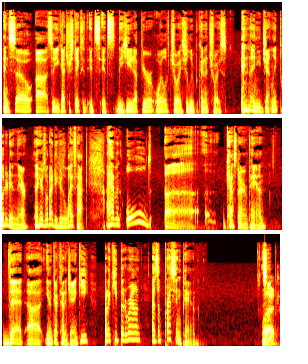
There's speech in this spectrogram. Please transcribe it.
And so, uh, so you got your steaks. It's it's they heated up your oil of choice, your lubricant of choice, and you gently put it in there. Now here's what I do. Here's a life hack. I have an old uh, cast iron pan that uh, you know got kind of janky, but I keep it around as a pressing pan. What? So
